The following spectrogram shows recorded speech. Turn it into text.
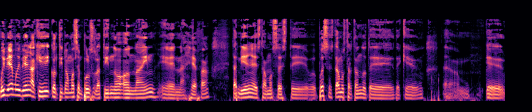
Muy bien, muy bien. Aquí continuamos en Pulso Latino Online en la jefa. También estamos, este, pues estamos tratando de, que, um, que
